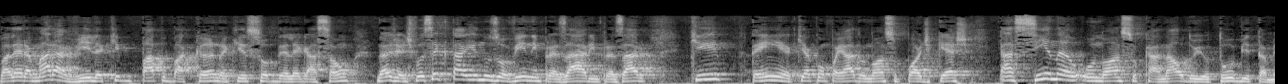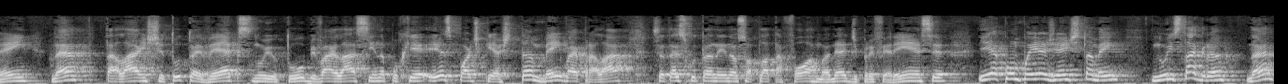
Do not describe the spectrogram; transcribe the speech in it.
Valéria, maravilha, que papo bacana aqui sobre delegação, né, gente? Você que está aí nos ouvindo, empresário, empresário, que tem aqui acompanhado o nosso podcast, assina o nosso canal do YouTube também, né? Tá lá Instituto Evex no YouTube, vai lá, assina porque esse podcast também vai para lá. Você está escutando aí na sua plataforma, né, de preferência e acompanha a gente também no Instagram, né?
